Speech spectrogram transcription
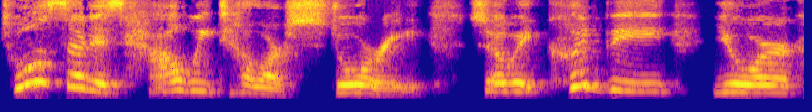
Tool set is how we tell our story. So it could be your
